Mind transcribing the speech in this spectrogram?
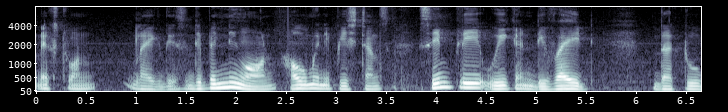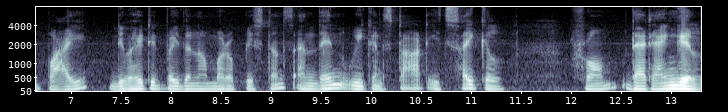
Next one like this depending on how many pistons simply we can divide the 2 pi divided by the number of pistons and then we can start each cycle from that angle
